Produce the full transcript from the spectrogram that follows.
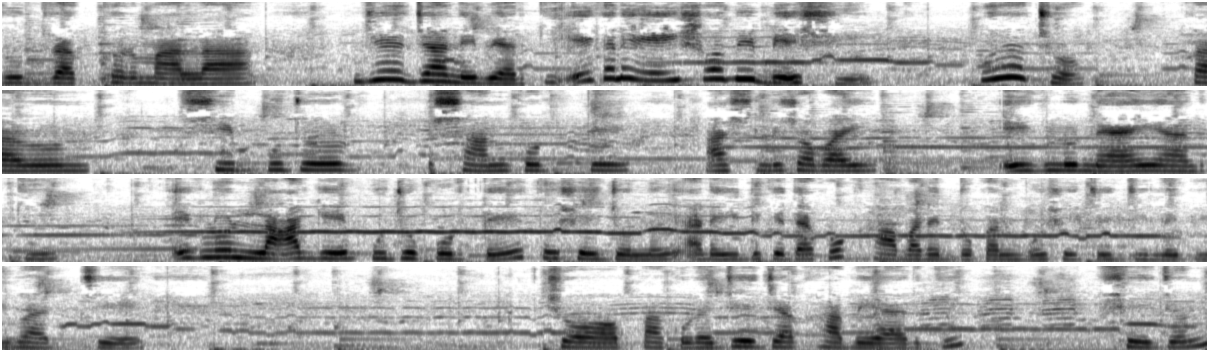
রুদ্রাক্ষর মালা, যে যা নেবে আর কি। এখানে এই সবই বেশি, বুঝেছ? কারণ শিব পুজোর স্নান করতে আসলে সবাই এইগুলো নেয় আর কি। এগুলো লাগে পুজো করতে, তো সেই জন্যই। আর এইদিকে দেখো, খাবারের দোকান বসেছে, জিলেপি ভাজছে, চপ, পাকোড়া, যে যা খাবে আর কি। সেই জন্য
